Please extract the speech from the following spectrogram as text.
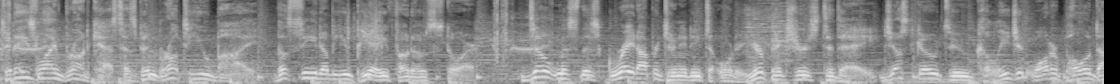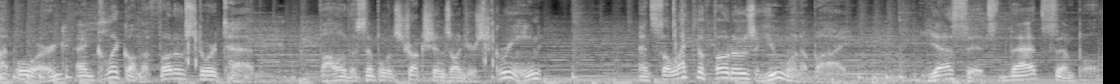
Today's live broadcast has been brought to you by the CWPA Photo Store. Don't miss this great opportunity to order your pictures today. Just go to collegiatewaterpolo.org and click on the Photo Store tab. Follow the simple instructions on your screen and select the photos you want to buy. Yes, it's that simple.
